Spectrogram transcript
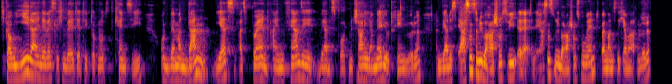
ich glaube, jeder in der westlichen Welt, der TikTok nutzt, kennt sie. Und wenn man dann jetzt als Brand einen Fernsehwerbespot mit Charlie D'Amelio drehen würde, dann wäre das erstens ein, Überraschungs äh, erstens ein Überraschungsmoment, weil man es nicht erwarten würde.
